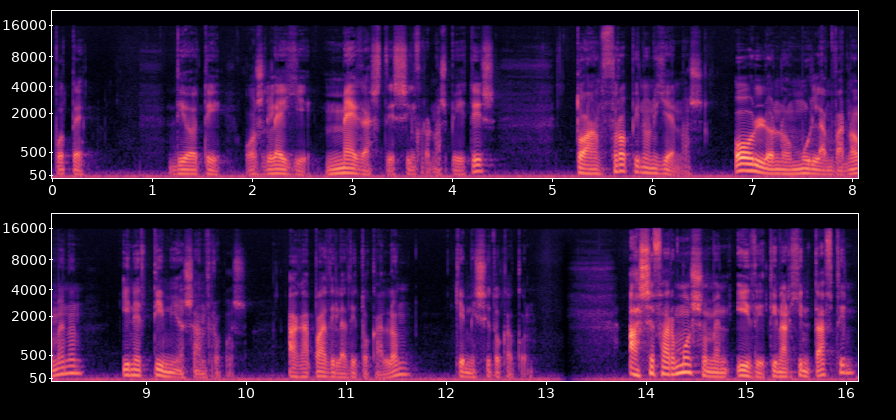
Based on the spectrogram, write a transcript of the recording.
ποτέ. Διότι, ως λέγει μέγας της σύγχρονος ποιητής, το ανθρώπινο γένος όλων ομού λαμβανόμενων είναι τίμιος άνθρωπος. Αγαπά δηλαδή το καλόν και μισεί το κακόν. Ας εφαρμόσομεν ήδη την αρχήν ταύτην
